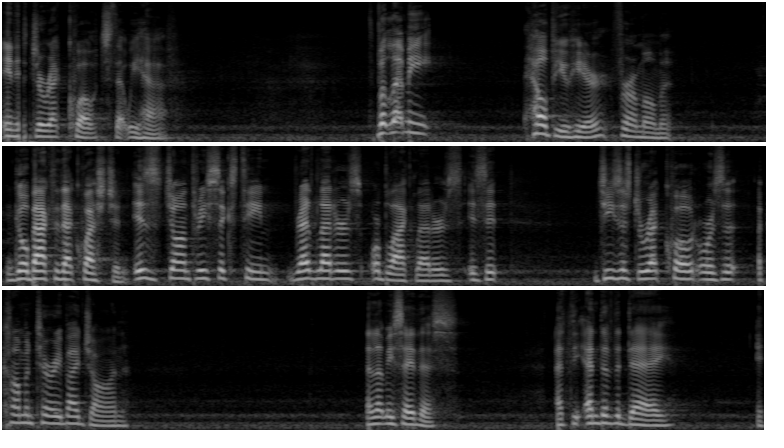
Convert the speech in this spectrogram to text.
in his direct quotes that we have. But let me help you here for a moment. Go back to that question. Is John 3:16 red letters or black letters? Is it Jesus' direct quote or is it a commentary by John? And let me say this at the end of the day, it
